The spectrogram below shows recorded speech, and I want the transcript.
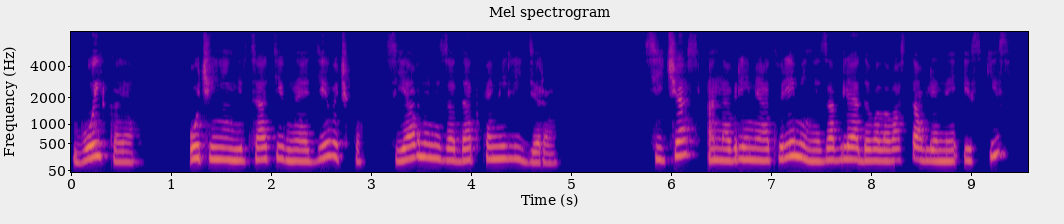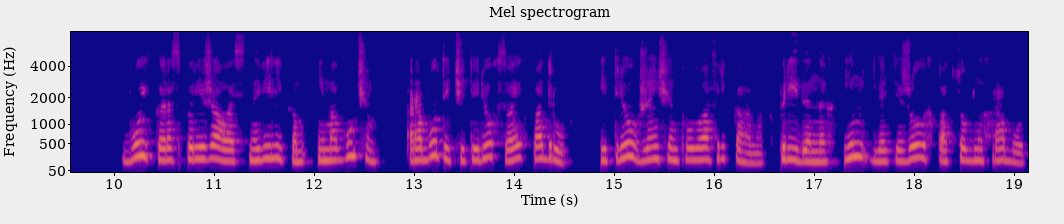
Бойкая, очень инициативная девочка с явными задатками лидера. Сейчас она время от времени заглядывала в оставленный эскиз, бойко распоряжалась на великом и могучем работой четырех своих подруг, и трех женщин-полуафриканок, приданных им для тяжелых подсобных работ.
